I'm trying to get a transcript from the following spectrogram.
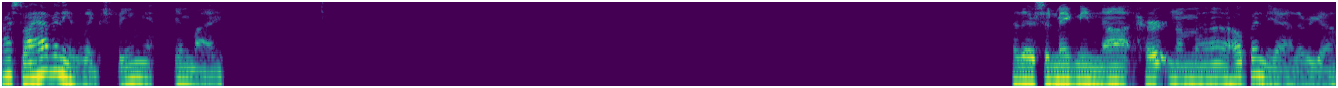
Gosh, do I have any like thing in my there should make me not hurt and I'm uh, hoping? Yeah, there we go.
